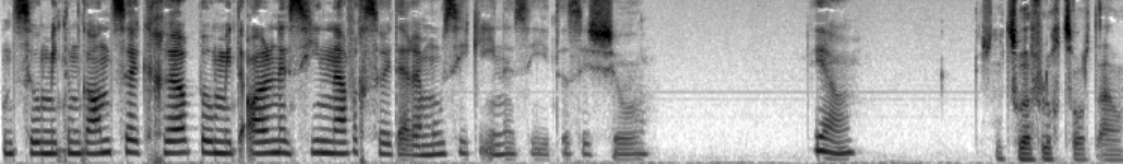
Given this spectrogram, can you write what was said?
und so mit dem ganzen Körper und mit allen Sinnen einfach so in dieser Musik hinein sein, das ist schon ja. Das ist ein Zufluchtsort auch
